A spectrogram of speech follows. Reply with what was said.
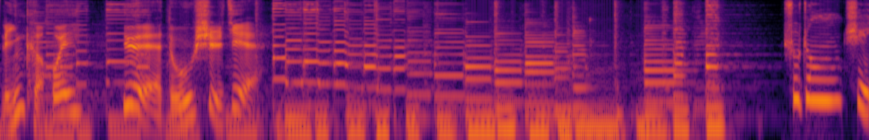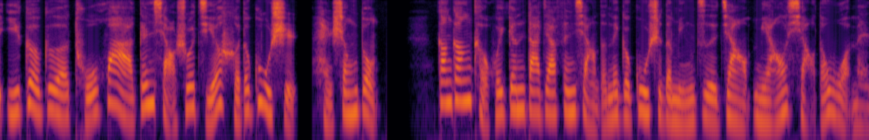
林可辉阅读世界。书中是一个个图画跟小说结合的故事，很生动。刚刚可会跟大家分享的那个故事的名字叫《渺小的我们》，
